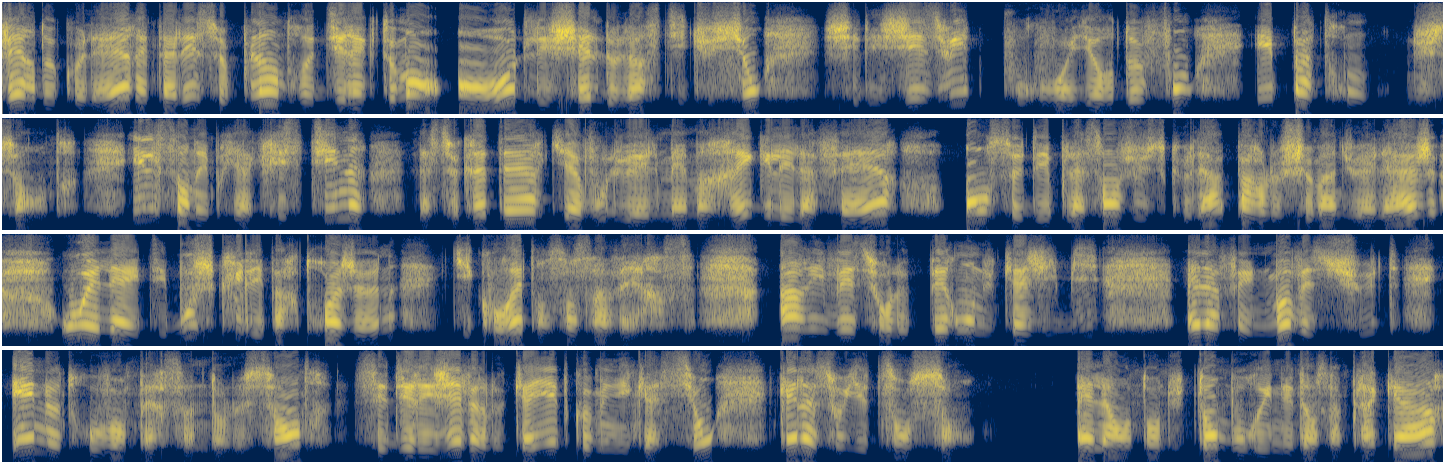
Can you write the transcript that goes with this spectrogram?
vert de colère, est allé se plaindre directement en haut de l'échelle de chez les jésuites pourvoyeurs de fonds et patrons du centre. Il s'en est pris à Christine, la secrétaire, qui a voulu elle-même régler l'affaire en se déplaçant jusque-là par le chemin du halage, où elle a été bousculée par trois jeunes qui couraient en sens inverse. Arrivée sur le perron du Kajibi, elle a fait une mauvaise chute et, ne trouvant personne dans le centre, s'est dirigée vers le cahier de communication qu'elle a souillé de son sang. Elle a entendu tambouriner dans un placard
